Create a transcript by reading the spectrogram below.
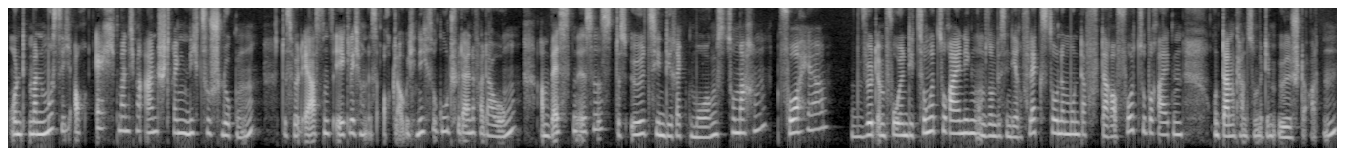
und man muss sich auch echt manchmal anstrengen, nicht zu schlucken. Das wird erstens eklig und ist auch, glaube ich, nicht so gut für deine Verdauung. Am besten ist es, das Ölziehen direkt morgens zu machen. Vorher wird empfohlen, die Zunge zu reinigen, um so ein bisschen die Reflexzone im Mund darauf vorzubereiten. Und dann kannst du mit dem Öl starten.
